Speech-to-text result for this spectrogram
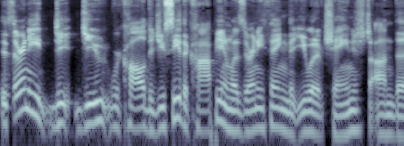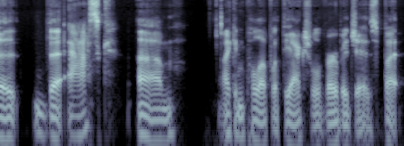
is there any? Do, do you recall? Did you see the copy, and was there anything that you would have changed on the the ask? Um, I can pull up what the actual verbiage is, but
